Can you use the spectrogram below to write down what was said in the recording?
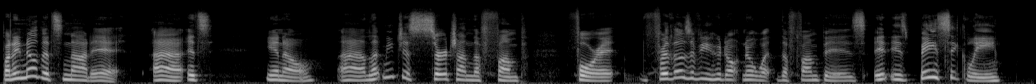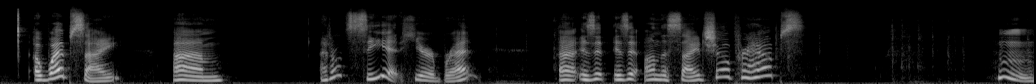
but I know that's not it. Uh, it's, you know, uh, let me just search on the Fump for it. For those of you who don't know what the Fump is, it is basically a website. Um, I don't see it here, Brett. Uh, is it is it on the sideshow perhaps? Hmm.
